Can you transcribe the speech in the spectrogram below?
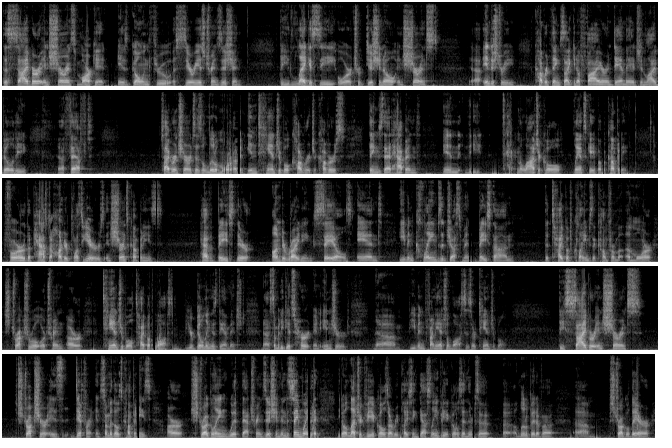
The cyber insurance market is going through a serious transition. The legacy or traditional insurance uh, industry covered things like you know fire and damage and liability, uh, theft. Cyber insurance is a little more of an intangible coverage. It covers things that happened in the technological landscape of a company. For the past 100 plus years, insurance companies have based their underwriting, sales, and even claims adjustment based on the type of claims that come from a, more structural or trend or tangible type of loss. Your building is damaged, uh, somebody gets hurt and injured. Um, even financial losses are tangible. The cyber insurance structure is different, and some of those companies are struggling with that transition. In the same way that you know electric vehicles are replacing gasoline vehicles, and there's a a little bit of a um, struggle there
